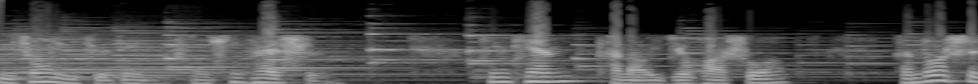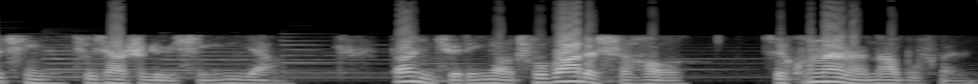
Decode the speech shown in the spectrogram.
你终于决定重新开始。今天看到一句话说，很多事情就像是旅行一样，当你决定要出发的时候，最困难的那部分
